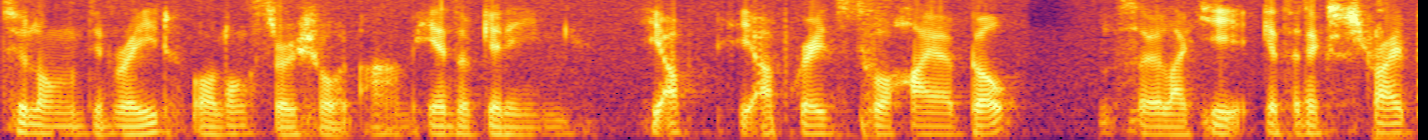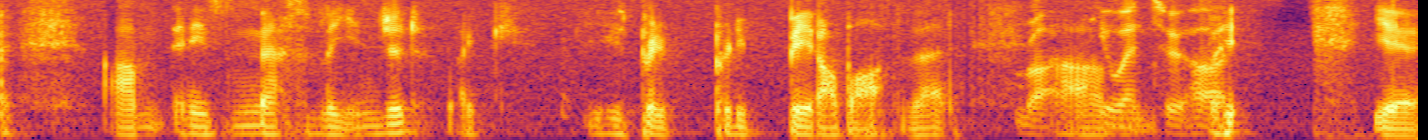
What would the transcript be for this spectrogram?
too long didn't read, or long story short, um, he ends up getting he up he upgrades to a higher belt, so like he gets an extra stripe, um, and he's massively injured. Like he's pretty pretty beat up after that. Right, you Um, went too hard. he- yeah.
